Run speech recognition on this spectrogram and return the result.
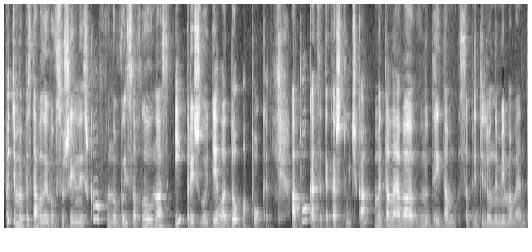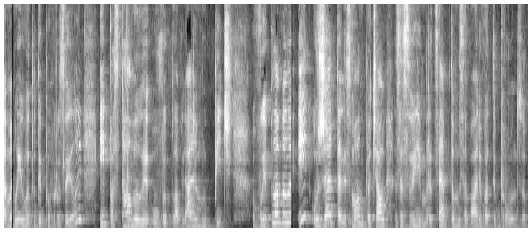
Потім ми поставили його в сушильний шкаф, воно висохло у нас і прийшло діло до апоки. Апока це така штучка металева внутрі там з определеними моментами. Ми його туди погрузили і поставили у виплавляєму піч. Виплавили, і уже талісман почав за своїм рецептом заварювати бронзу.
